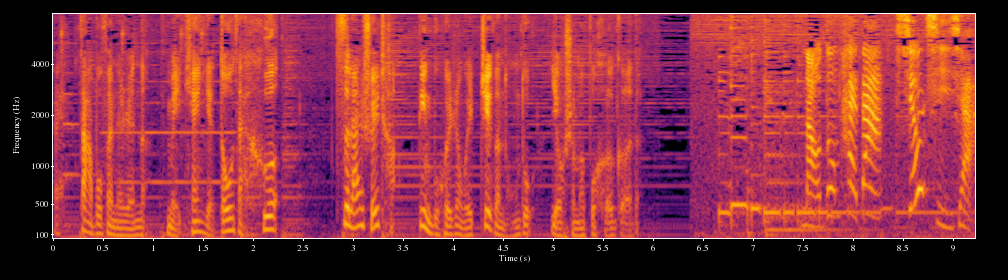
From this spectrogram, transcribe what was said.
哎，大部分的人呢每天也都在喝，自来水厂并不会认为这个浓度有什么不合格的。脑洞太大，休息一下。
